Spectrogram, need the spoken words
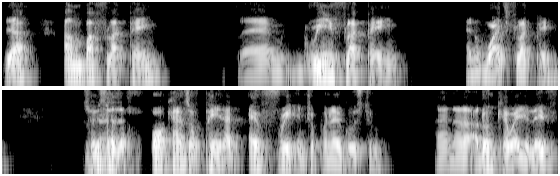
yeah, amber flag pain, um, green flag pain, and white flag pain. So okay. these are the four kinds of pain that every entrepreneur goes through. And I, I don't care where you live,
